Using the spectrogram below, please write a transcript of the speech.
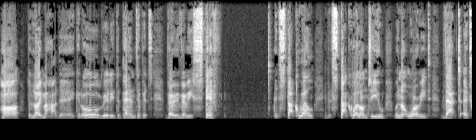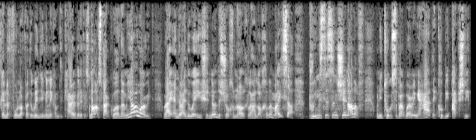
ha the loy mahadik. It all really depends if it's very, very stiff, it's stuck well. If it's stuck well onto you, we're not worried that it's going to fall off by the wind and going to come to carry. But if it's not stuck well, then we are worried, right? And by the way, you should know the Shulchan Aruch brings this in Shin Aleph when he talks about wearing a hat. It could be actually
